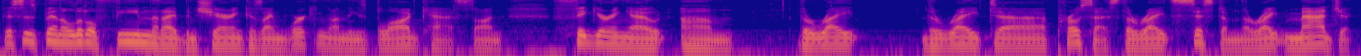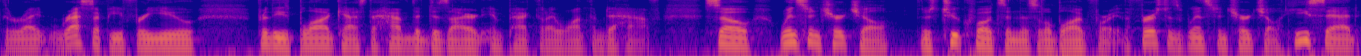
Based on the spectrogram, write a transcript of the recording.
this has been a little theme that I've been sharing because I'm working on these blogcasts on figuring out um, the right the right uh, process, the right system, the right magic, the right recipe for you for these blogcasts to have the desired impact that I want them to have. So, Winston Churchill, there's two quotes in this little blog for you. The first is Winston Churchill. He said,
